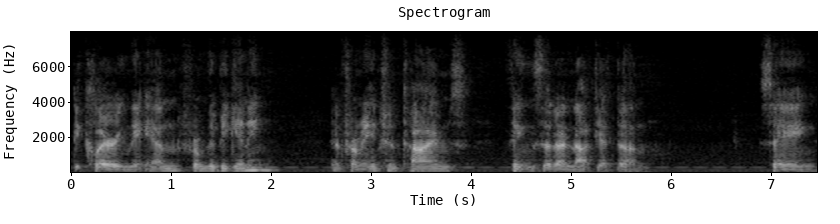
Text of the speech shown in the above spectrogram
declaring the end from the beginning, and from ancient times things that are not yet done, saying,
